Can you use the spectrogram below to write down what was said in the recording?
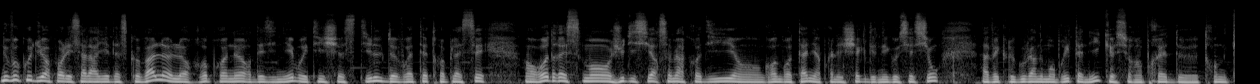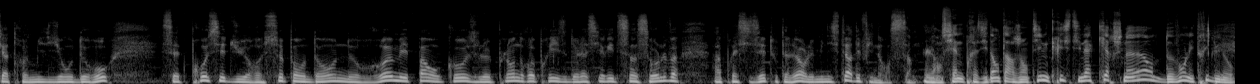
Nouveau coup dur pour les salariés d'Ascoval. Leur repreneur désigné, British Steel, devrait être placé en redressement judiciaire ce mercredi en Grande-Bretagne après l'échec des négociations avec le gouvernement britannique sur un prêt de 34 millions d'euros. Cette procédure, cependant, ne remet pas en cause le plan de reprise de la Syrie de Saint-Saulve, a précisé tout à l'heure le ministère des Finances. L'ancienne présidente argentine Christina Kirchner devant les tribunaux.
